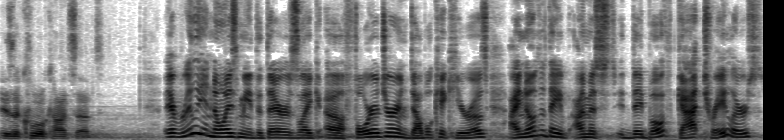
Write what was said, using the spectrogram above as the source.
is a cool concept. It really annoys me that there's like a Forager and Double Kick Heroes. I know that they I'm a, they both got trailers,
